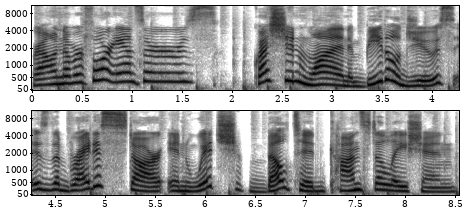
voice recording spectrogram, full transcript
Round number four answers. Question one Betelgeuse is the brightest star in which belted constellation?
